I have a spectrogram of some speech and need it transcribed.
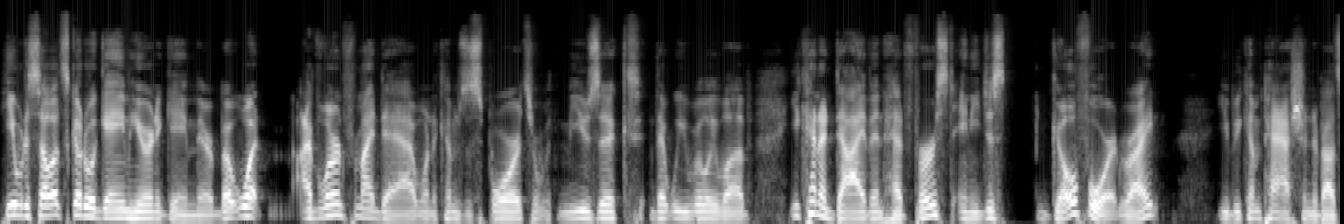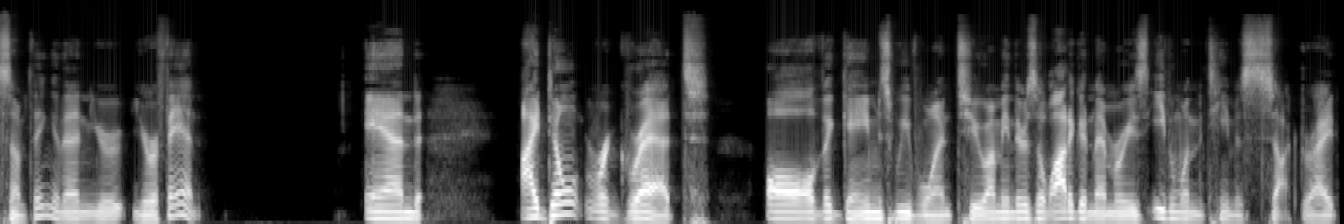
He would have said, let's go to a game here and a game there. But what I've learned from my dad when it comes to sports or with music that we really love, you kind of dive in headfirst and you just go for it, right? You become passionate about something and then you're you're a fan. And I don't regret all the games we've went to. I mean, there's a lot of good memories, even when the team has sucked, right?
